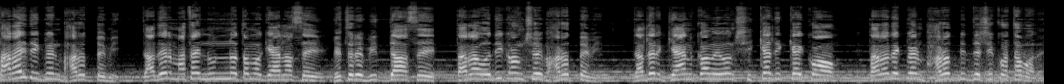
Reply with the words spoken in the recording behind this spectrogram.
তারাই দেখবেন ভারত প্রেমিক যাদের মাথায় ন্যূনতম জ্ঞান আছে, ভেতরে বিদ্যা আছে, তারা অধিকাংশই ভারত প্রেমিক যাদের জ্ঞান কম এবং শিক্ষা দীক্ষায় কম, তারা দেখবেন ভারত বিদ্বেষী কথা বলে।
